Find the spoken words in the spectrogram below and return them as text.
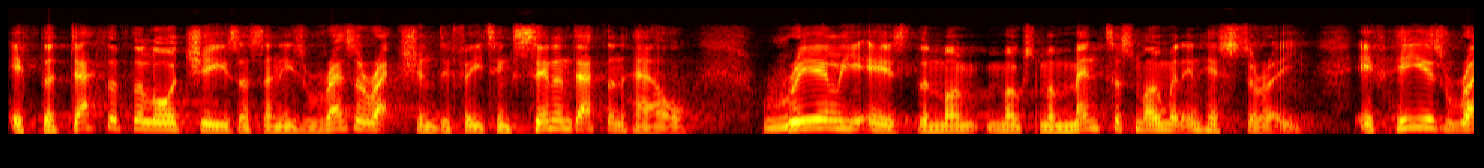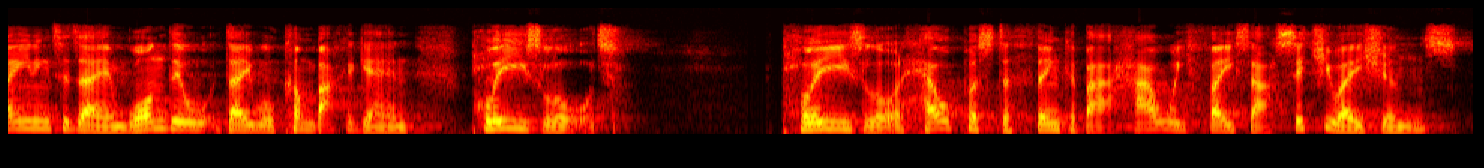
if the death of the Lord Jesus and his resurrection defeating sin and death and hell really is the mo- most momentous moment in history, if he is reigning today and one day will come back again, please, Lord, please, Lord, help us to think about how we face our situations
